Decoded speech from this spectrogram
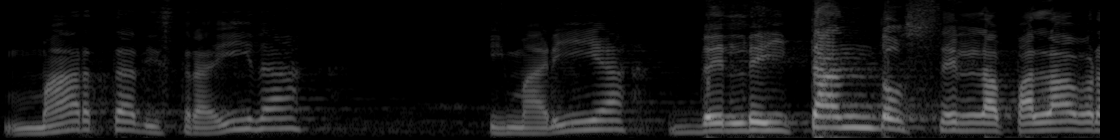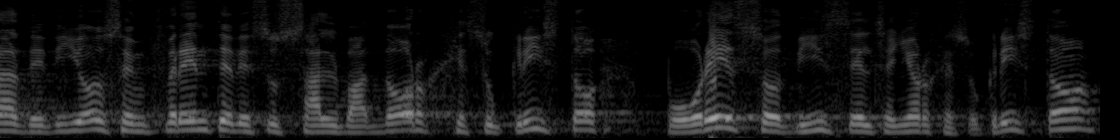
Marta distraída y María deleitándose en la palabra de Dios en frente de su Salvador Jesucristo. Por eso dice el Señor Jesucristo,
